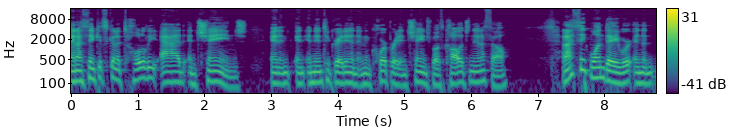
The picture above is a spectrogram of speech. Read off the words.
And I think it's going to totally add and change and, and, and integrate in and incorporate and change both college and the NFL. And I think one day we're in the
